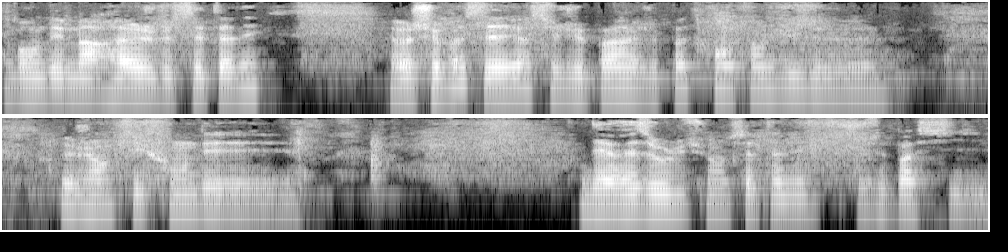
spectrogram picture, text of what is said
bon démarrage de cette année. Je sais pas, c'est-à-dire si j'ai pas, j'ai pas trop entendu de, de gens qui font des des résolutions cette année. Je sais pas si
